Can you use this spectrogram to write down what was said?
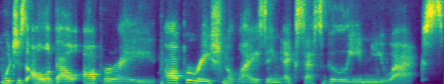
which is all about operate, operationalizing accessibility in UX.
